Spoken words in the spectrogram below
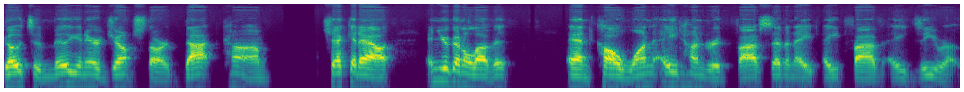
Go to millionairejumpstart.com, check it out, and you're going to love it. And call 1 800 578 8580.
